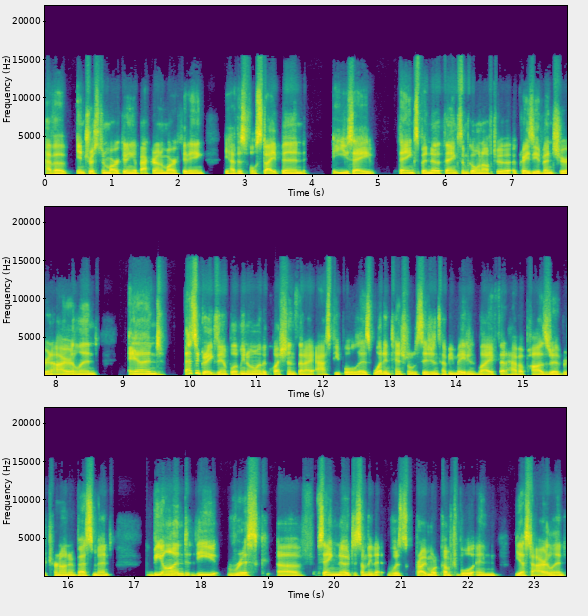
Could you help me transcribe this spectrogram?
have an interest in marketing, a background in marketing, you have this full stipend, you say thanks but no thanks, I'm going off to a crazy adventure in Ireland. And that's a great example of, you know, one of the questions that I ask people is what intentional decisions have you made in life that have a positive return on investment beyond the risk of saying no to something that was probably more comfortable and yes to Ireland?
